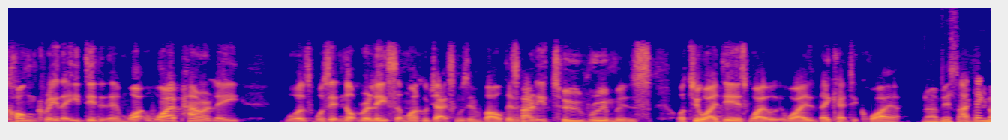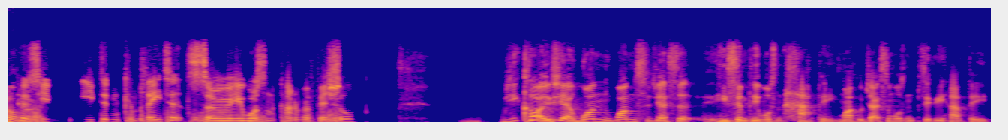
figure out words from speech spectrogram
concrete that he did it? Then why? Why apparently was was it not released that Michael Jackson was involved? There's apparently two rumors or two ideas why why they kept it quiet. Now this I, I do think not know. because he he didn't complete it, so it wasn't kind of official. You close, yeah. One one suggests that he simply wasn't happy. Michael Jackson wasn't particularly happy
